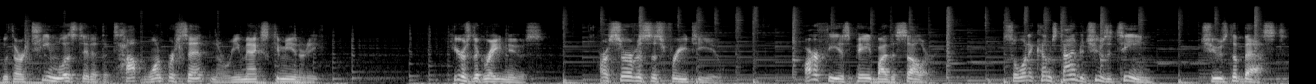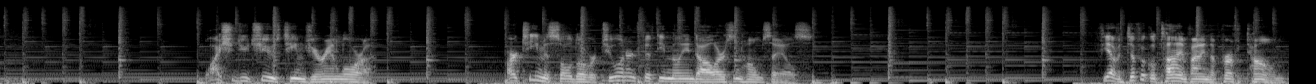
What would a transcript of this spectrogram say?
with our team listed at the top 1% in the REMAX community. Here's the great news our service is free to you. Our fee is paid by the seller, so when it comes time to choose a team, choose the best. Why should you choose Team Jerry and Laura? Our team has sold over $250 million in home sales. If you have a difficult time finding the perfect home,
